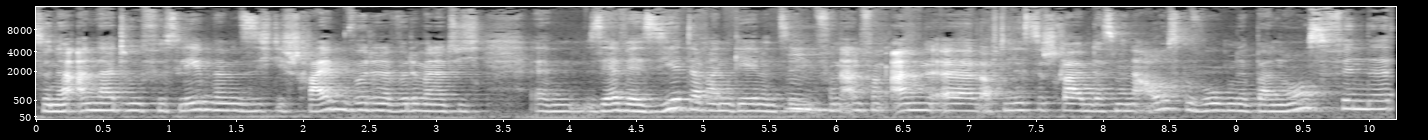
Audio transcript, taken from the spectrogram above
so eine Anleitung fürs Leben, wenn man sich die schreiben würde, dann würde man natürlich ähm, sehr versiert daran gehen und mhm. von Anfang an äh, auf die Liste schreiben, dass man eine ausgewogene Balance findet.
